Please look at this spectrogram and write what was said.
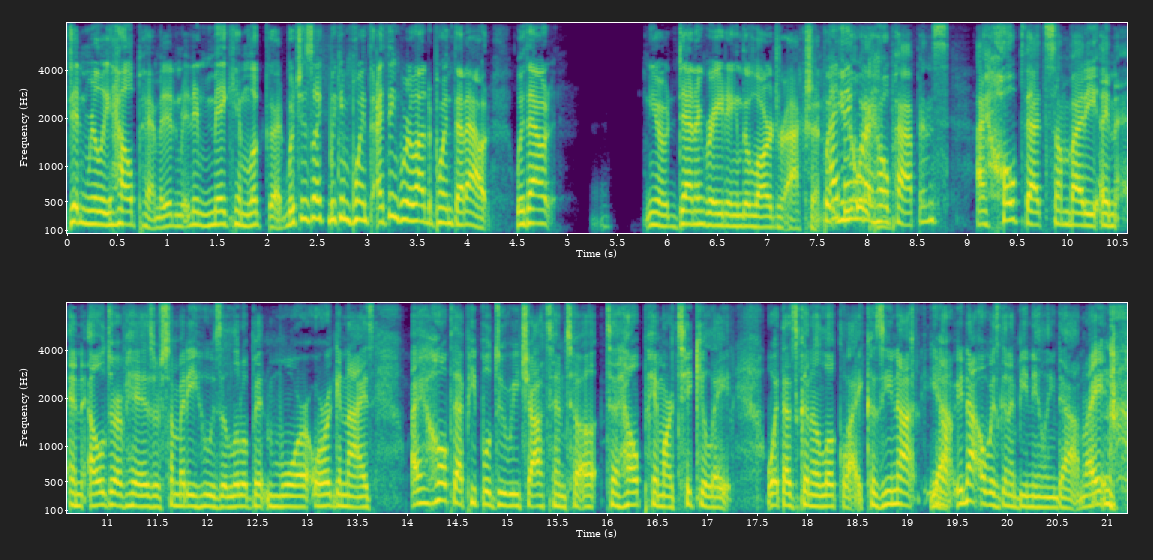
didn't really help him. It didn't, it didn't make him look good, which is like we can point. I think we're allowed to point that out without you know denigrating the larger action. But I you know what I hope happens? I hope that somebody, an, an elder of his, or somebody who is a little bit more organized, I hope that people do reach out to him to uh, to help him articulate what that's going to look like. Because you're not, you Yeah. know, you're not always going to be kneeling down, right?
